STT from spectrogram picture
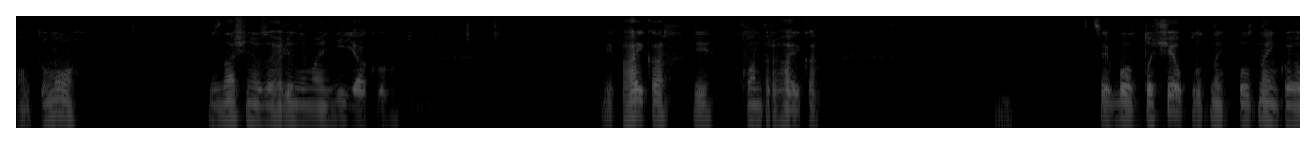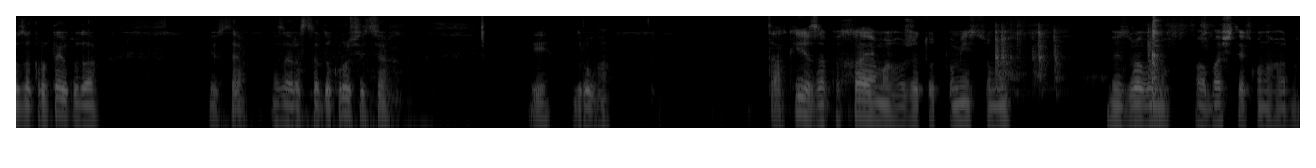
От, тому значення взагалі немає ніякого. І гайка, і контргайка. Цей болт точив, плотненько його закрутив туди. І все. Зараз це докручиться. І друга. Так, і запихаємо вже тут по місцю. Ми, ми зробимо. О, бачите, як воно гарно.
